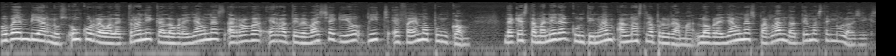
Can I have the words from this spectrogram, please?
O bé enviar-nos un correu electrònic a l'obrellaunes arroba rtv-migfm.com. D'aquesta manera continuem el nostre programa, l'Obra Llaunes parlant de temes tecnològics.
